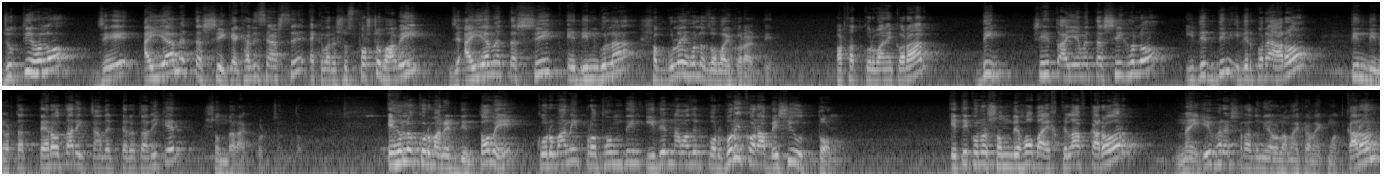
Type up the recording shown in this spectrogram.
যুক্তি হলো যে আইয়ামের তাশিক এক হাদিসে আসছে, একেবারে সুস্পষ্টভাবেই যে আইয়ামের তাশিক এই দিনগুলা সবগুলোই হলো জবাই করার দিন। অর্থাৎ কোরবানি করার দিন। সেহেতু আইয়ামের তাশিক হলো ঈদের দিন, ঈদের পরে আরও তিন দিন, অর্থাৎ তেরো তারিখ, চাঁদের তেরো তারিখের সন্ধ্যার আগ পর্যন্ত। এ হলো কোরবানির দিন। তবে কোরবানি প্রথম দিন ঈদের নামাজের পরপরই করা বেশি উত্তম। এতে কোনো সন্দেহ বা ইখতলাফ কারোর নাই। এবারে সারা দুনিয়ার ওলামা একরাম একমত। কারণ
